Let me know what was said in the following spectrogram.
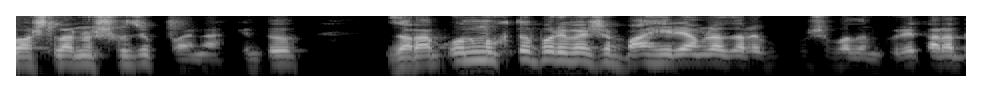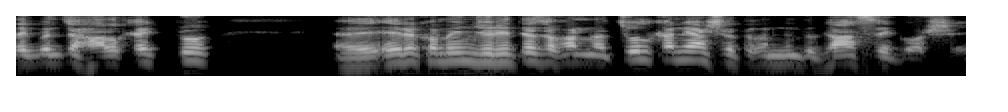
গসলানোর সুযোগ পায় না। কিন্তু যারা উন্মুক্ত পরিবেশে বাহিরে আমরা যারা পশুপালন করি, তারা দেখবেন যে হালকা একটু এরকম ইঞ্জুরিতে যখন চুলকানি আসে, তখন কিন্তু গাছে ঘষে,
